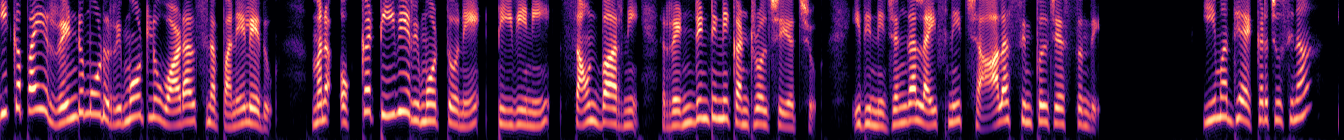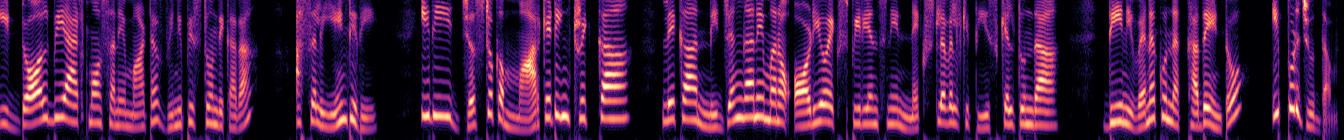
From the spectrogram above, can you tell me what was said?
ఇకపై రెండు మూడు రిమోట్లు వాడాల్సిన పనేలేదు మన ఒక్క టీవీ రిమోట్తోనే టీవీని సౌండ్ బార్ని రెండింటినీ కంట్రోల్ చేయొచ్చు. ఇది నిజంగా లైఫ్ని చాలా సింపుల్ చేస్తుంది. ఈ మధ్య ఎక్కడ చూసినా ఈ డాల్బీ ఆట్మాస్ అనే మాట వినిపిస్తోంది కదా? అసలు ఏంటిది? ఇది జస్ట్ ఒక మార్కెటింగ్ ట్రిక్కా? లేక నిజంగానే మన ఆడియో ఎక్స్పీరియన్స్ని నెక్స్ట్ లెవెల్కి తీసుకెళ్తుందా? దీని వెనకున్న కథేంటో ఇప్పుడు చూద్దాం.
